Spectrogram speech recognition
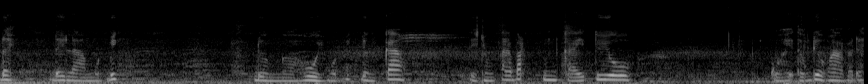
Đây đây là một bích đường ờ, hồi một bích đường cao để chúng ta bắt cái tuyo của hệ thống điều hòa vào đây.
